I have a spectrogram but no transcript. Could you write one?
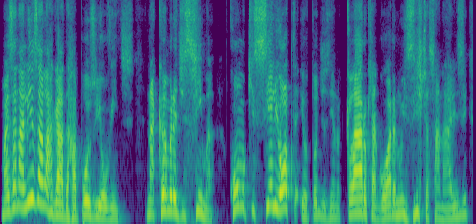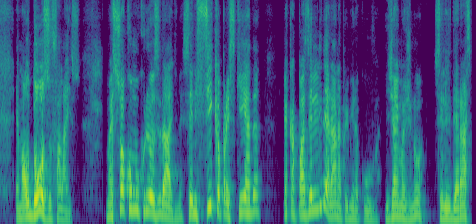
Mas analisa a largada, Raposo e ouvintes, na câmera de cima, como que se ele opta, eu estou dizendo, claro que agora não existe essa análise, é maldoso falar isso, mas só como curiosidade, né? se ele fica para a esquerda, é capaz dele liderar na primeira curva. E já imaginou se ele liderasse?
